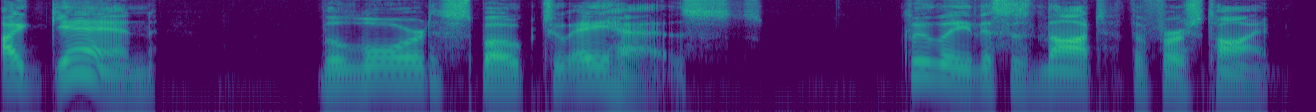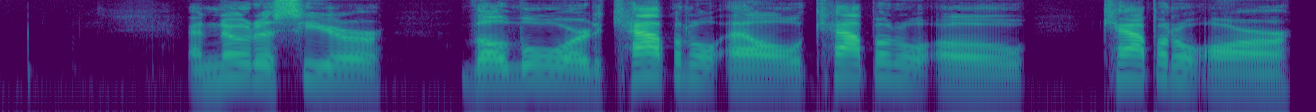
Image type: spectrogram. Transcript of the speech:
Again, the Lord spoke to Ahaz. Clearly, this is not the first time. And notice here the Lord, capital L, capital O, capital R,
